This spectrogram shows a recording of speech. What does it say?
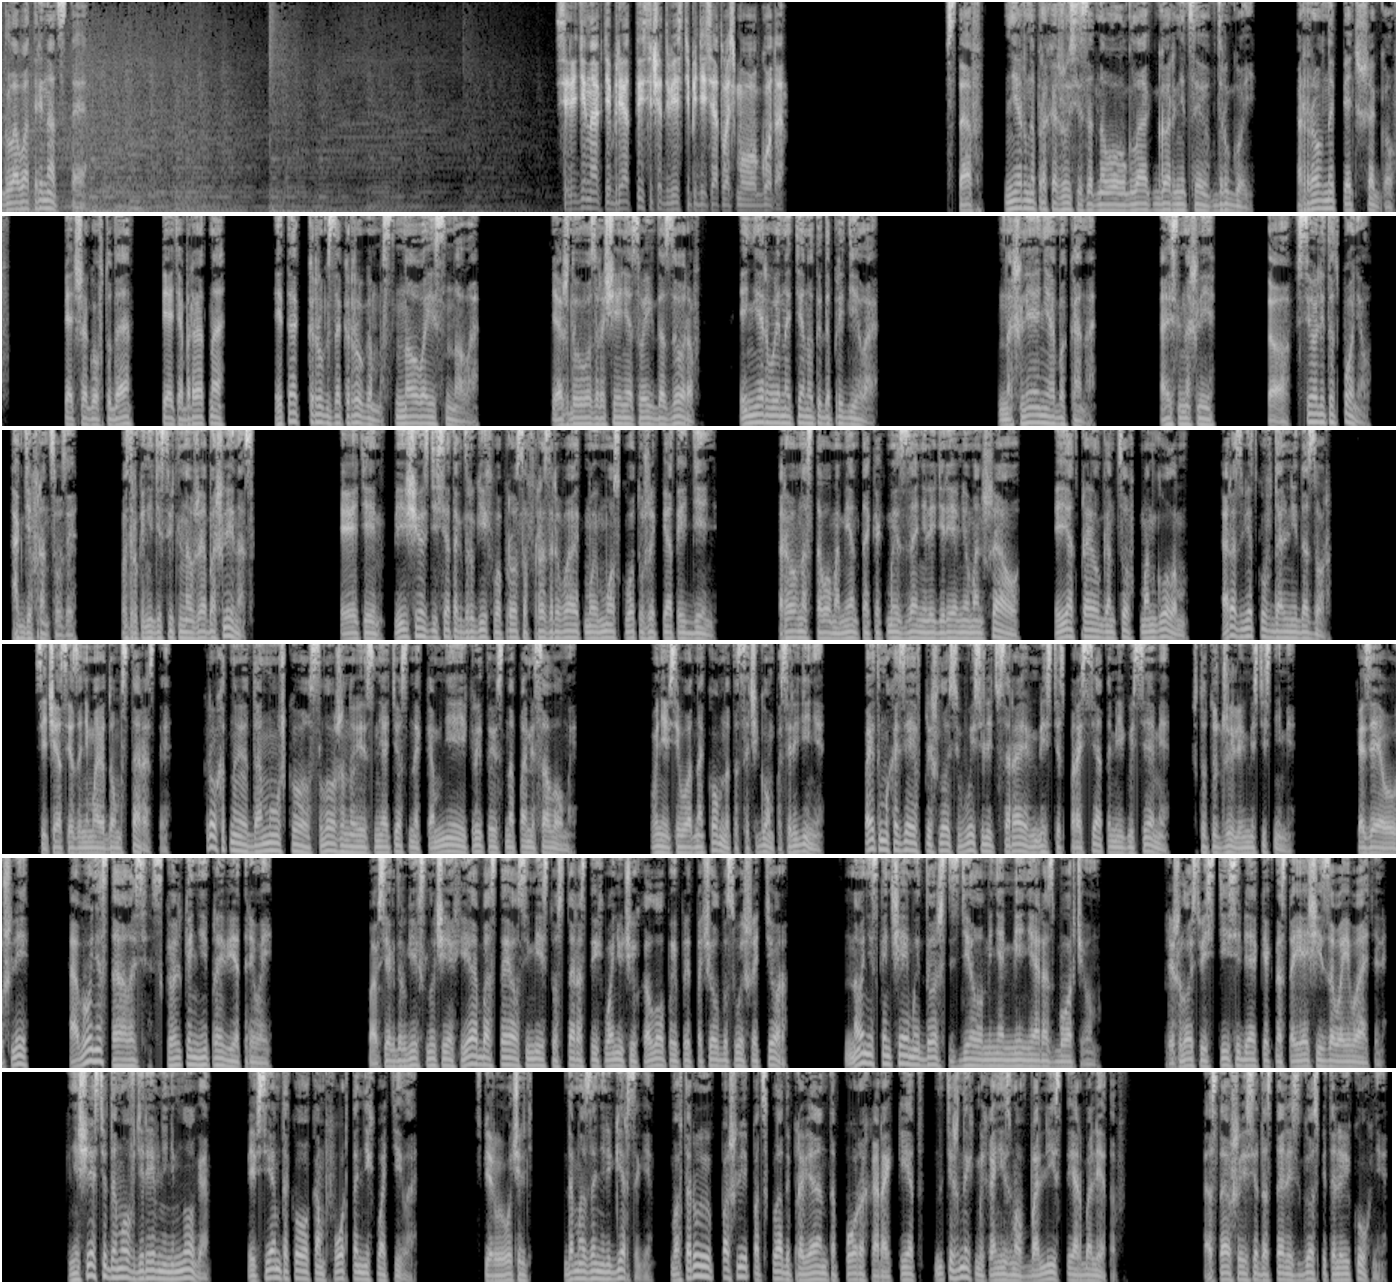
Глава 13 Середина октября 1258 года. Встав, нервно прохожусь из одного угла горницы в другой. Ровно пять шагов. Пять шагов туда, пять обратно. И так круг за кругом, снова и снова. Я жду возвращения своих дозоров, и нервы натянуты до предела. Нашли они Абакана. А если нашли, то все ли тут понял? А где французы? Вдруг они действительно уже обошли нас? Эти и еще с десяток других вопросов разрывают мой мозг вот уже пятый день. Ровно с того момента, как мы заняли деревню Маншау, и я отправил гонцов к монголам, а разведку в дальний дозор. Сейчас я занимаю дом старосты крохотную домушку, сложенную из неотесанных камней и крытую снопами соломы. В ней всего одна комната с очагом посередине, поэтому хозяев пришлось выселить в сарае вместе с поросятами и гусями, что тут жили вместе с ними. Хозяева ушли, а вонь осталась, сколько ни проветривай. Во всех других случаях я бы оставил семейство старосты их вонючую холопу и предпочел бы свой шатер, но нескончаемый дождь сделал меня менее разборчивым. Пришлось вести себя как настоящий завоеватель. К несчастью, домов в деревне немного, и всем такого комфорта не хватило. В первую очередь дома заняли герцоги, во вторую пошли под склады провианта, пороха, ракет, натяжных механизмов баллист и арбалетов. Оставшиеся достались госпиталю и кухне.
